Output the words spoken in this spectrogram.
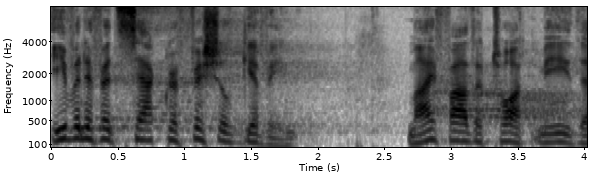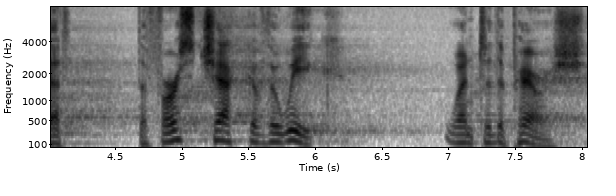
even if it's sacrificial giving. My father taught me that the first check of the week went to the parish.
